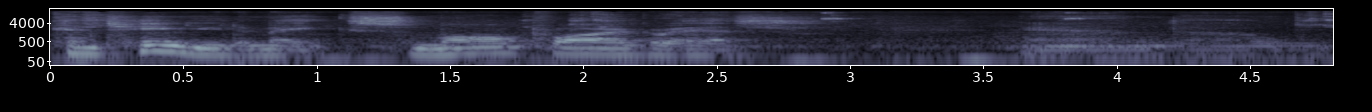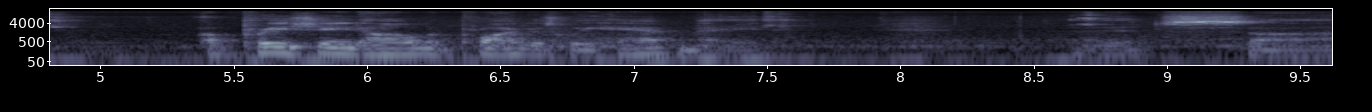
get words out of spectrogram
continue to make small progress and uh, appreciate all the progress we have made. It's uh,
